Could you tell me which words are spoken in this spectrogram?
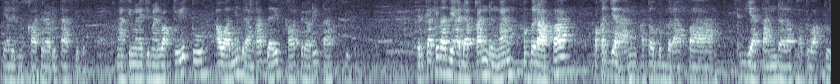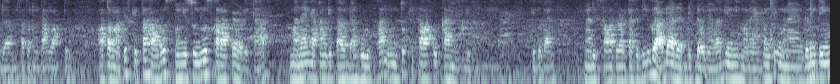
yang disebut skala prioritas gitu. Nah si manajemen waktu itu awalnya berangkat dari skala prioritas gitu. Ketika kita dihadapkan dengan beberapa pekerjaan atau beberapa kegiatan dalam satu waktu dalam satu rentang waktu otomatis kita harus menyusun dulu skala prioritas mana yang akan kita dahulukan untuk kita lakukan gitu. Gitu kan? Nah di skala prioritas itu juga ada ada breakdownnya lagi nih mana yang penting mana yang genting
